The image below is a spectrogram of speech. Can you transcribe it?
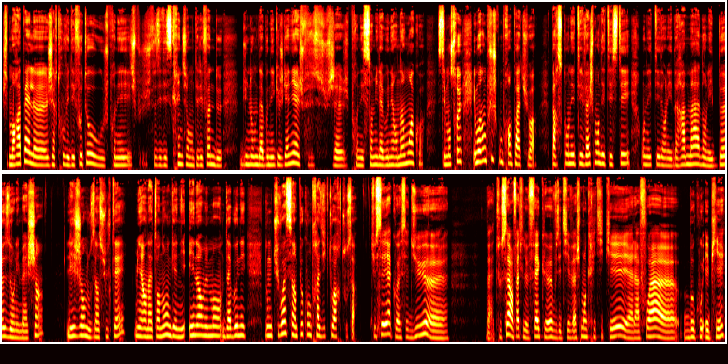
je m'en rappelle, euh, j'ai retrouvé des photos où je prenais, je, faisais des screens sur mon téléphone de, du nombre d'abonnés que je gagnais. Je, prenais 100 000 abonnés en un mois, quoi. C'était monstrueux. Et moi non plus, je comprends pas, tu vois. Parce qu'on était vachement détestés, on était dans les dramas, dans les buzz, dans les machins. Les gens nous insultaient, mais en attendant, on gagnait énormément d'abonnés. Donc, tu vois, c'est un peu contradictoire tout ça. Tu sais à quoi c'est dû euh, bah, tout ça, en fait, le fait que vous étiez vachement critiqué et à la fois euh, beaucoup épié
